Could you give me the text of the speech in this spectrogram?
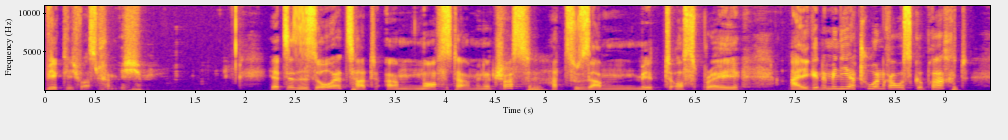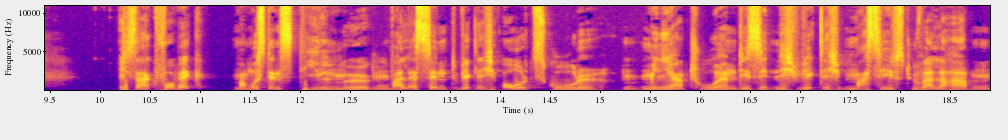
wirklich was für mich. Jetzt ist es so, jetzt hat ähm, Northstar Miniatures hat zusammen mit Osprey eigene Miniaturen rausgebracht. Ich sag vorweg, man muss den Stil mögen, weil es sind wirklich Oldschool-Miniaturen, die sind nicht wirklich massivst überladen,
